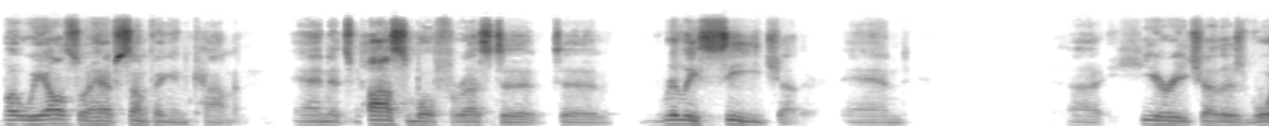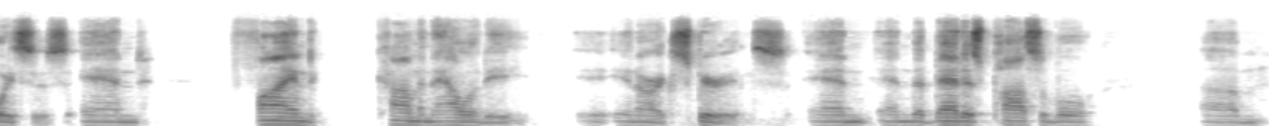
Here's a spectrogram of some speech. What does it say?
but we also have something in common. And it's possible for us to, to really see each other and uh, hear each other's voices and find commonality in our experience and and that that is possible um,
